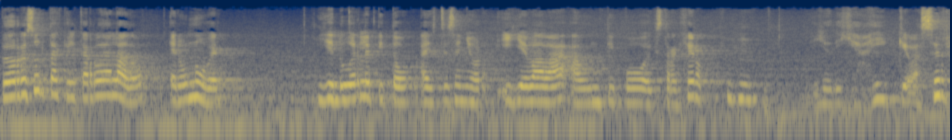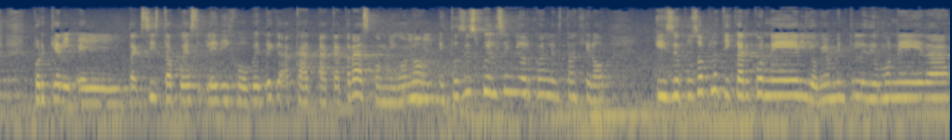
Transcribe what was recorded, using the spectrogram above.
Pero resulta que el carro de al lado era un Uber y el Uber le pitó a este señor y llevaba a un tipo extranjero. Ujú. Y yo dije, ay, ¿qué va a hacer? Porque el, el taxista pues le dijo, vete acá, acá atrás, conmigo no. Entonces fue el señor con el extranjero y se puso a platicar con él y obviamente le dio moneda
